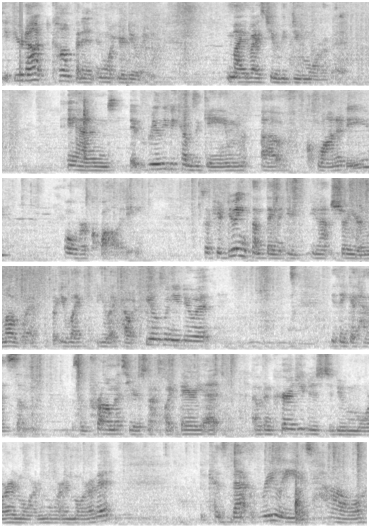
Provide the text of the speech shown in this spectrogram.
if you're not confident in what you're doing, my advice to you would be do more of it. And it really becomes a game of quantity over quality. So if you're doing something that you, you're not sure you're in love with, but you like you like how it feels when you do it, you think it has some some promise, you're just not quite there yet, I would encourage you just to do more and more and more and more of it because that really is how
